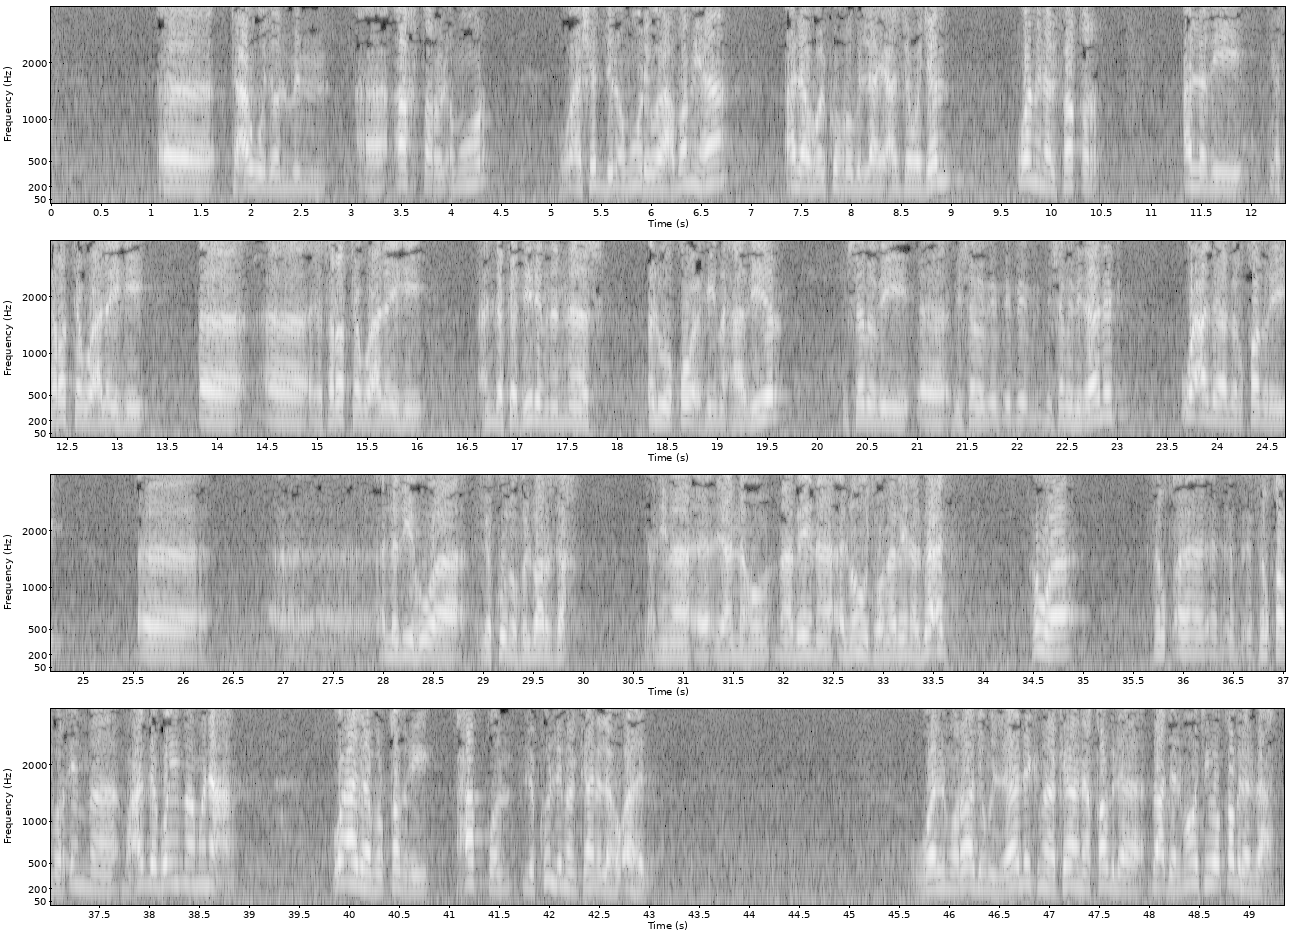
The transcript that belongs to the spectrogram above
آه تعوذ من آه أخطر الأمور وأشد الأمور وأعظمها ألا هو الكفر بالله عز وجل ومن الفقر الذي يترتب عليه آآ آآ يترتب عليه عند كثير من الناس الوقوع في محاذير بسبب بسبب بسبب ذلك وعذاب القبر الذي هو يكون في البرزخ. يعني ما لأنه ما بين الموت وما بين البعث هو في في القبر إما معذب وإما منعم. وعذاب القبر حق لكل من كان له أهل. والمراد من ذلك ما كان قبل بعد الموت وقبل البعث.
